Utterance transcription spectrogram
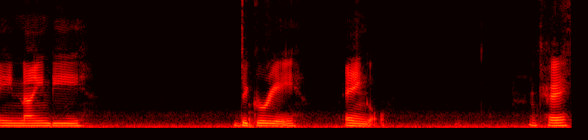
a 90 degree angle. Okay,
